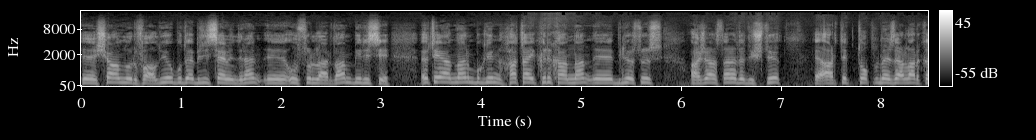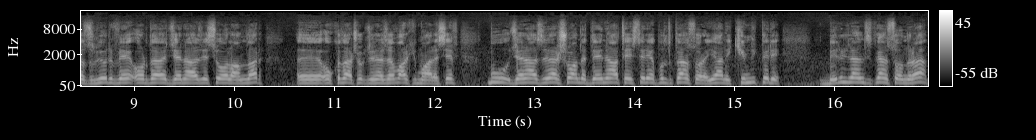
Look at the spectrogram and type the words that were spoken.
e, Şanlıurfa alıyor. Bu da bizi sevindiren e, unsurlardan birisi. Öte yandan bugün Hatay Kırıkhan'dan e, biliyorsunuz ajanslara da düştü. E, artık toplu mezarlar kazılıyor ve orada cenazesi olanlar ee, o kadar çok cenaze var ki maalesef. Bu cenazeler şu anda DNA testleri yapıldıktan sonra yani kimlikleri belirlendikten sonra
